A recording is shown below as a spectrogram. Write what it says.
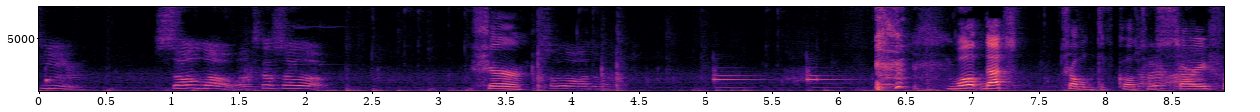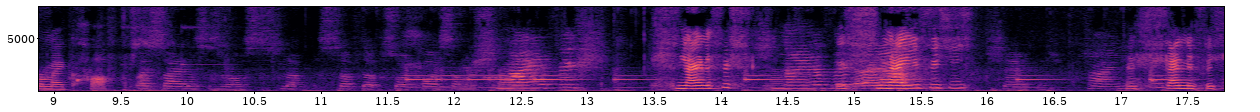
team. Solo. Let's go solo. Sure. Solo all the way. Well, that's trouble difficulties. Sorry, I- for my coughs. My sinuses are all snuff, stuffed up, so I probably sound like crap. Schneiderfish. Schneiderfish. Schneiderfish. Schneiderfish. Schneiderfish.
